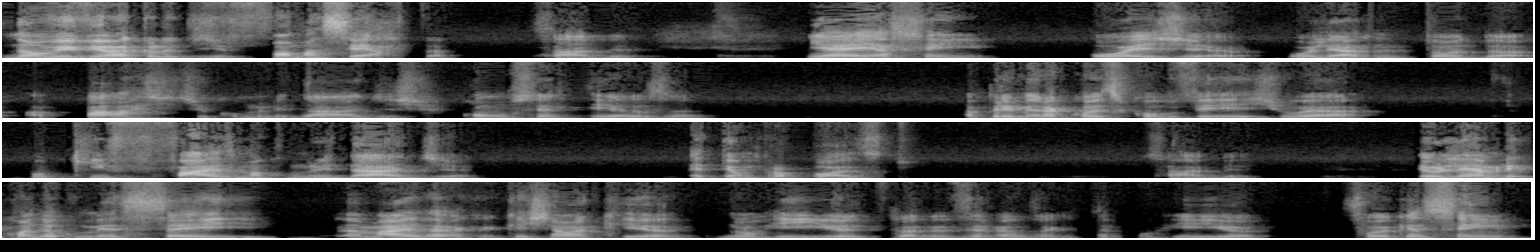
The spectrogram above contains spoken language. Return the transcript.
não viveu aquilo de forma certa, sabe? E aí, assim, hoje, olhando toda a parte de comunidades, com certeza, a primeira coisa que eu vejo é o que faz uma comunidade é ter um propósito, sabe? Eu lembro que quando eu comecei, mais a questão aqui no Rio, trazer os eventos aqui para o Rio, foi que assim,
